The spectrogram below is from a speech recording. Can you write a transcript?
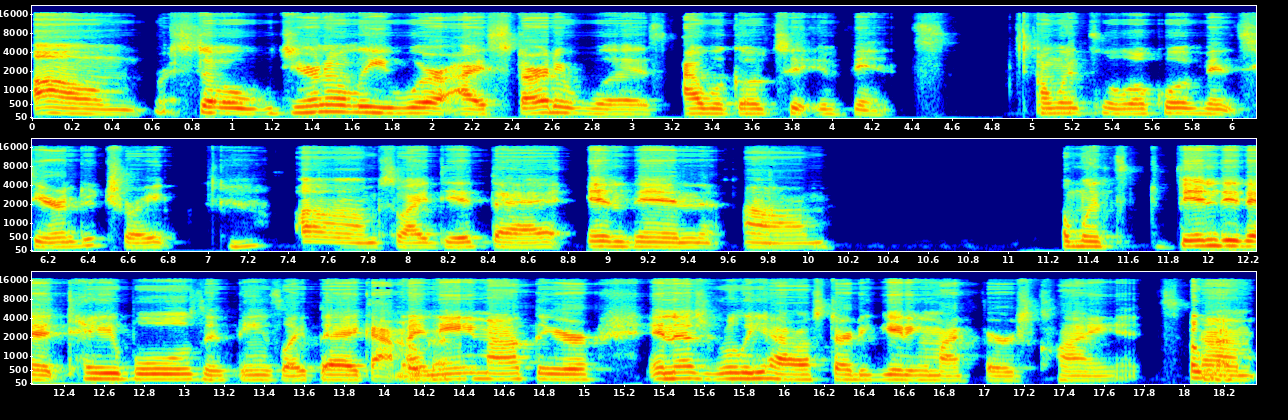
um, right. So generally where I started was I would go to events. I went to local events here in Detroit. Mm-hmm. Um, so I did that. And then um, I went vended at tables and things like that. Got my okay. name out there. And that's really how I started getting my first clients. Okay. Um,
